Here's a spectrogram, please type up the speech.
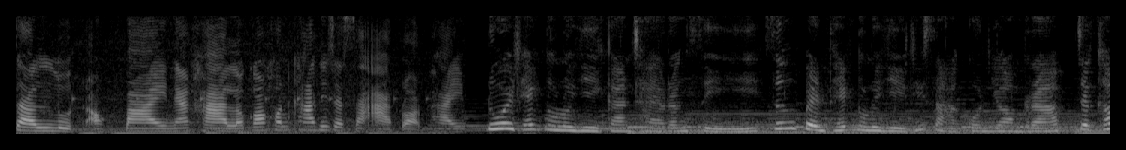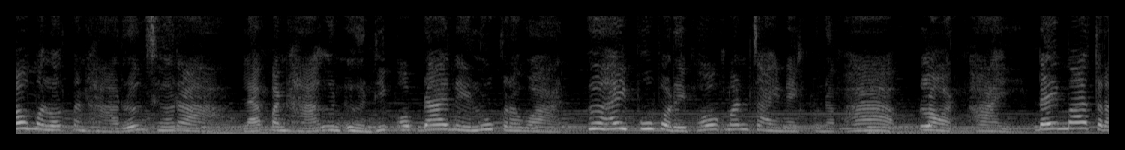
จะหลุดออกไปนะคะ แล้วก็ค่อนข้างที่จะสะอาดปลอดภัย ด้วยเทคโนโลยีการฉายรังสี ซึ่งเป็นเทคโนโลยีที่สากลยอมรับ จะเข้ามาลดปัญหาเรื่องเชื้อรา และปัญหาอื่น ๆ ที่พบได้ในลูกกระวาน เพื่อให้ผู้บริโภคมั่นใจในคุณภาพ ปลอดภัย ได้มาตร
